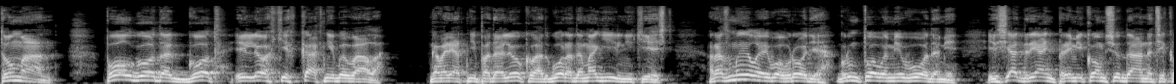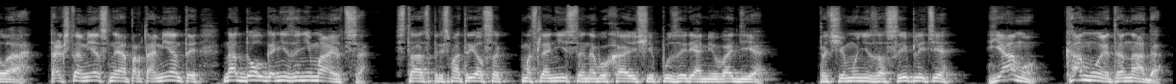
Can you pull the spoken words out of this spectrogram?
Туман. Полгода, год и легких как не бывало. Говорят, неподалеку от города могильник есть. Размыло его вроде грунтовыми водами, и вся дрянь прямиком сюда натекла. Так что местные апартаменты надолго не занимаются. Стас присмотрелся к маслянистой, набухающей пузырями воде. Почему не засыплете яму? Кому это надо?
